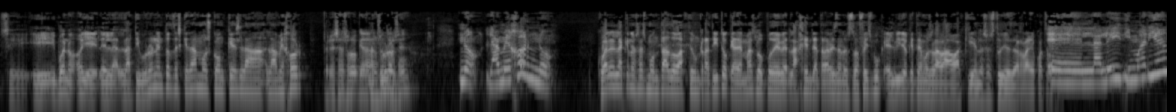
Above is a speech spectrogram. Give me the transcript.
Sí. Y, y bueno, oye, la, la tiburón entonces quedamos con que es la, la mejor. Pero esa solo queda a nosotros, tiburón. ¿eh? No, la mejor no. ¿Cuál es la que nos has montado hace un ratito? Que además lo puede ver la gente a través de nuestro Facebook, el vídeo que te hemos grabado aquí en los estudios de Radio 4. Eh, la Lady Marian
